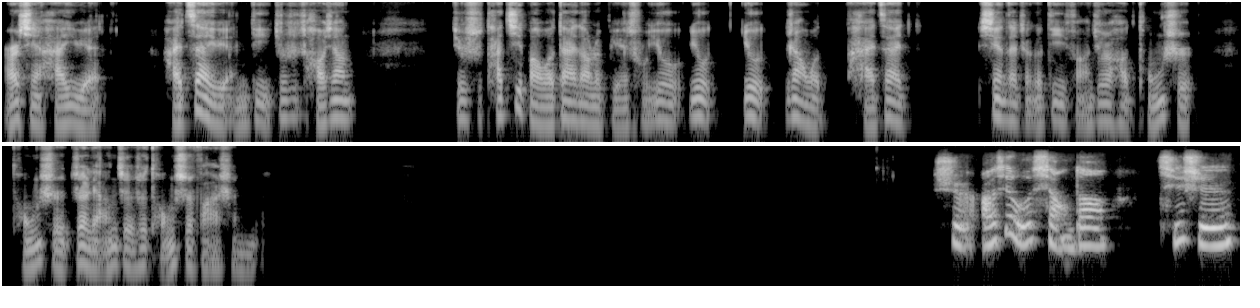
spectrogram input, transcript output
而且还原还在原地，就是好像就是他既把我带到了别处，又又又让我还在现在这个地方，就是好同时同时这两者是同时发生的。是，而且我想到，其实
